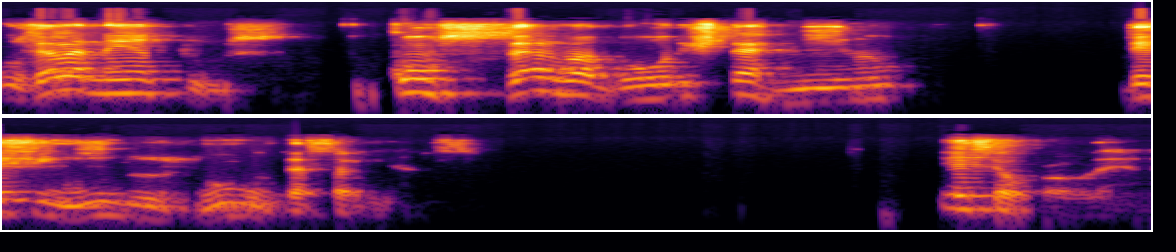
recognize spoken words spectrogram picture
os elementos conservadores terminam definindo os rumos dessa aliança. Esse é o problema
